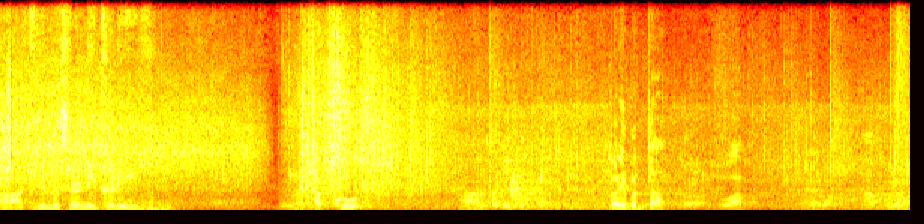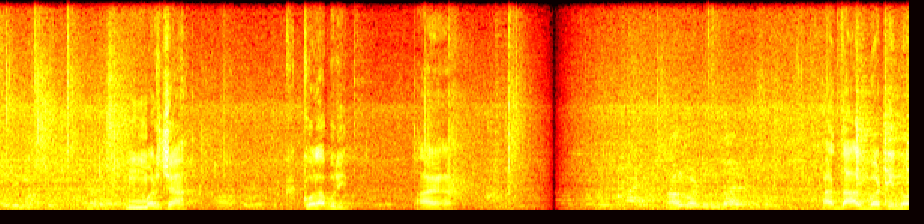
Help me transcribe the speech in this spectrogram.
આખી લસણની કડી આખું કઢી પત્તા વાહ મરચા? કોલ્હાપુરી. હા હા. આ દાલ બાટીનો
